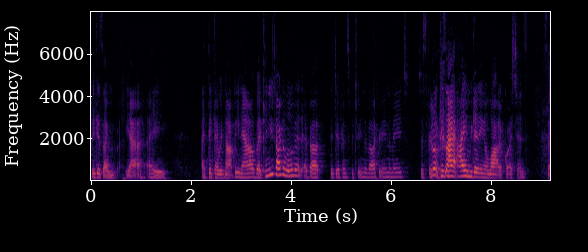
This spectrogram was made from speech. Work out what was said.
Because I'm, yeah, I, I think I would not be now. But can you talk a little bit about the difference between the Valkyrie and the Mage? Just because yeah, sure. I, I am getting a lot of questions. So.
